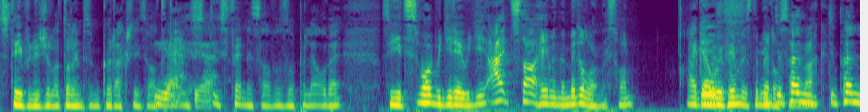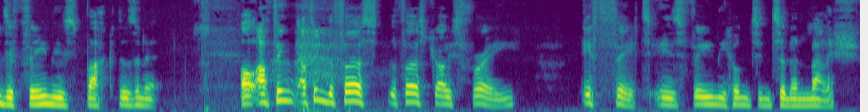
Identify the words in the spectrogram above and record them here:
Stevenage will have done him some good actually to Yeah, get his, yeah. his fitness levels up a little bit. So you'd, what would you do? Would you, I'd start him in the middle on this one. I go If- with him as the middle depend-. Depends if Feeney's back, doesn't it? Oh, I think I think the first the first choice free, if fit, is Feeney, Huntington, and Mellish.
